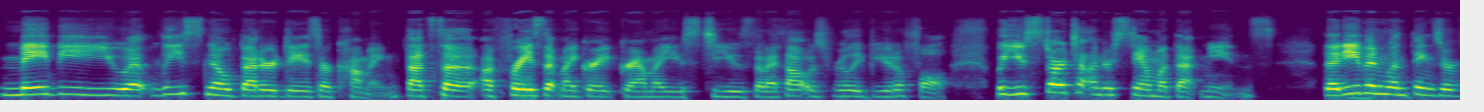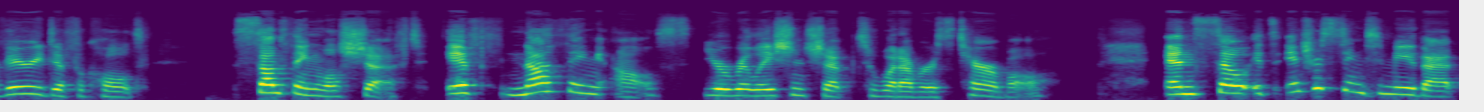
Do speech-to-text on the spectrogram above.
maybe you at least know better days are coming that's a, a phrase that my great grandma used to use that i thought was really beautiful but you start to understand what that means that even when things are very difficult something will shift. If nothing else, your relationship to whatever is terrible. And so it's interesting to me that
